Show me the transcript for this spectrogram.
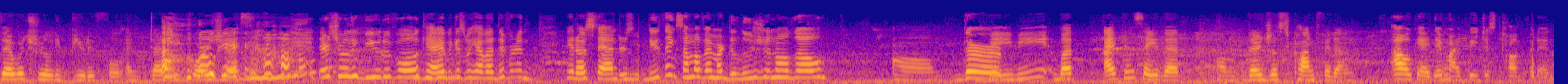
They were truly beautiful and deadly gorgeous. they're truly beautiful, okay? Because we have a different, you know, standards. Do you think some of them are delusional though? Um, They're maybe, but I can say that um, they're just confident. Ah, okay, they might be just confident.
